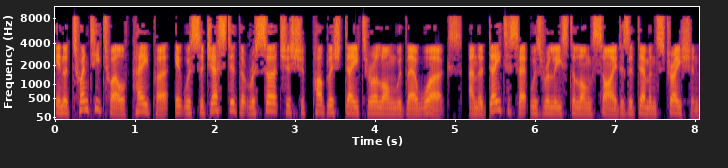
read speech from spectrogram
In a 2012 paper, it was suggested that researchers should publish data along with their works, and a dataset was released alongside as a demonstration.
